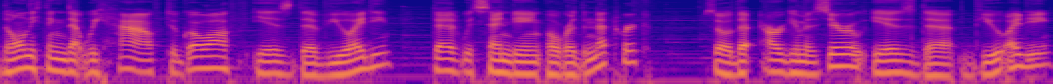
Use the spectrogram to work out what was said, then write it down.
The only thing that we have to go off is the view ID that we're sending over the network. So the argument zero is the view ID.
